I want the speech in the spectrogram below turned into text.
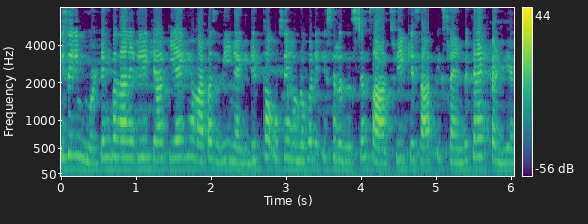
इसे इन्वर्टिंग बनाने के लिए क्या किया है कि हमारे पास वी नेगेटिव था, उसे हम लोगों ने इस रेजिस्टेंस आर थ्री के साथ इस लाइन में कनेक्ट कर दिया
